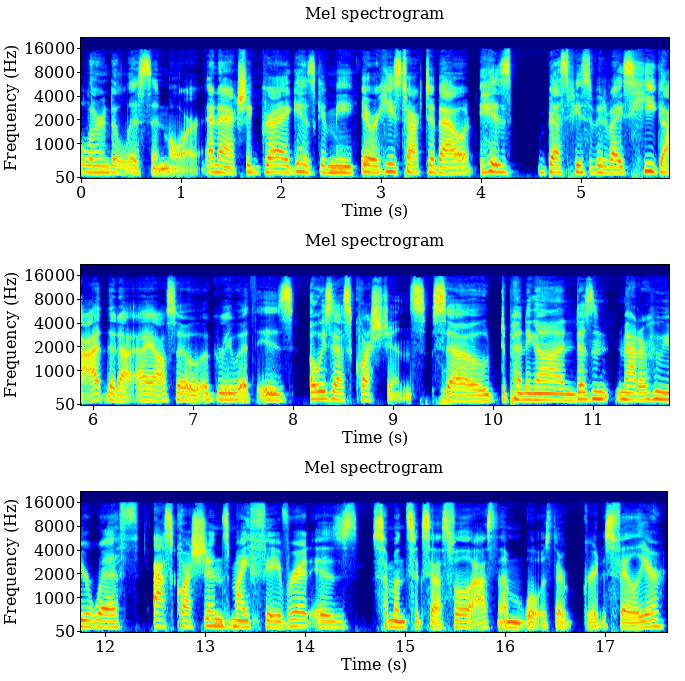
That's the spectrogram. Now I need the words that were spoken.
learned to listen more. And actually, Greg has given me, or he's talked about his best piece of advice he got that I I also agree with is always ask questions. Mm. So depending on doesn't matter who you're with, ask questions. My favorite is someone successful, ask them what was their greatest failure,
